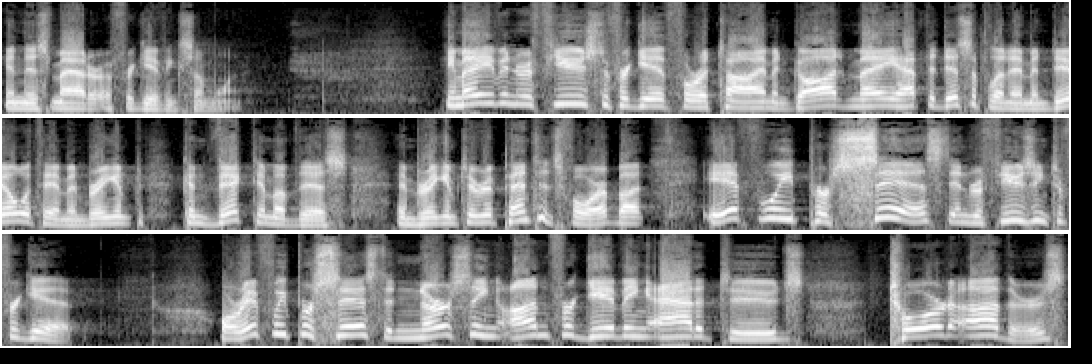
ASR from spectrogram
in this matter of forgiving someone. He may even refuse to forgive for a time, and God may have to discipline him and deal with him and bring him, to, convict him of this and bring him to repentance for it. But if we persist in refusing to forgive, or if we persist in nursing unforgiving attitudes toward others,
